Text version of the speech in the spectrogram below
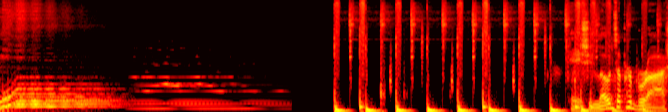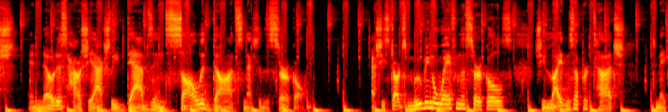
Okay, she loads up her brush and notice how she actually dabs in solid dots next to the circle. As she starts moving away from the circles, she lightens up her touch to make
